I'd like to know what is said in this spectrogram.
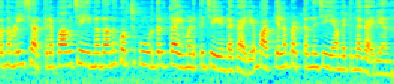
അപ്പോൾ നമ്മൾ ഈ ശർക്കരപ്പാവ് ചെയ്യുന്നതാണ് കുറച്ച് കൂടുതൽ ടൈം എടുത്ത് ചെയ്യേണ്ട കാര്യം. ബാക്കിയെല്ലാം പെട്ടെന്ന് ചെയ്യാൻ പറ്റുന്ന കാര്യമാണ്.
